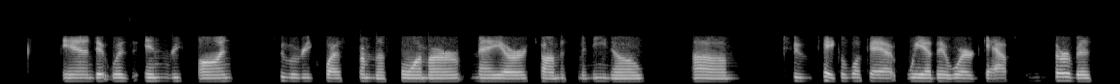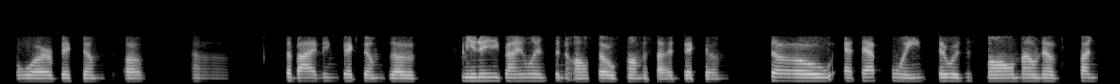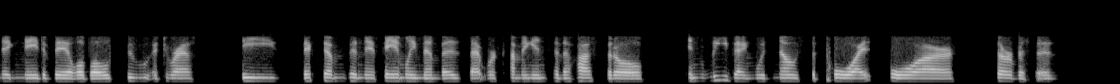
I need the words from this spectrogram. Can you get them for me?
And it was in response to a request from the former mayor, Thomas Menino, um, to take a look at where there were gaps in service for victims of uh, surviving victims of community violence and also homicide victims. So at that point, there was a small amount of funding made available to address these victims and their family members that were coming into the hospital and leaving with no support or services.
